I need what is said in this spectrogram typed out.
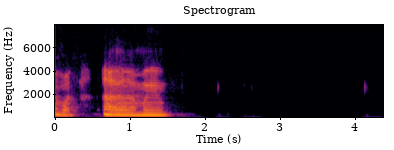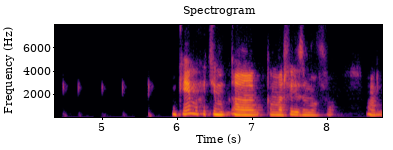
Вот. А, мы... Окей, мы хотим а, коморфизм в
